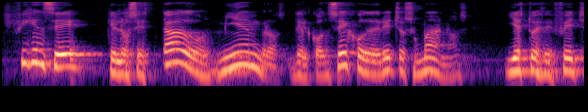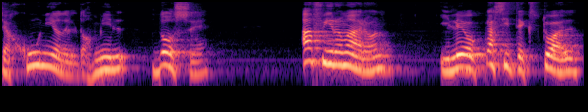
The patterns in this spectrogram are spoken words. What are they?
Fíjense que los estados miembros del Consejo de Derechos Humanos, y esto es de fecha junio del 2012, afirmaron, y leo casi textual,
